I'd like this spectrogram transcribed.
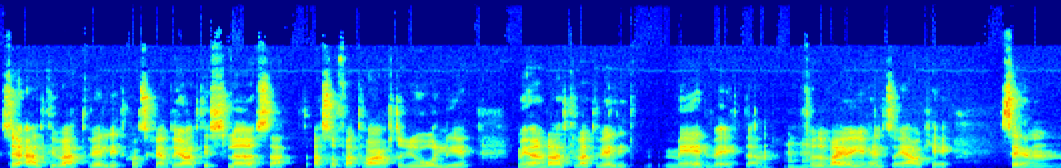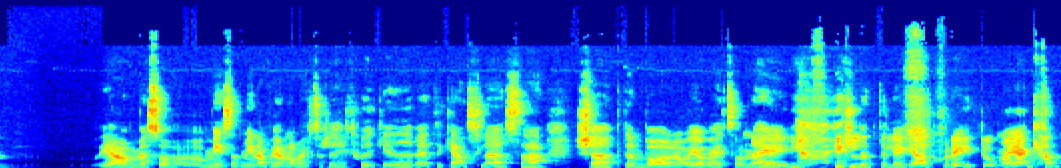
Så jag har alltid varit väldigt konsekvent och jag har alltid slösat, alltså för att ha haft roligt. Men jag har ändå alltid varit väldigt medveten. Mhm. För då var jag ju helt så, ja okej. Sen, ja men så jag minns att mina vänner var helt så, du är helt sjuk i huvudet, du kan slösa, köp den bara. Och jag var helt så, nej jag vill inte lägga allt på dig dumma jackan.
